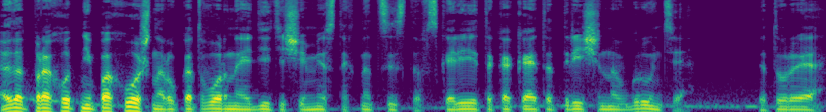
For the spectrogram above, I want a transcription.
Этот проход не похож на рукотворное детище местных нацистов, скорее это какая-то трещина в грунте, которая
